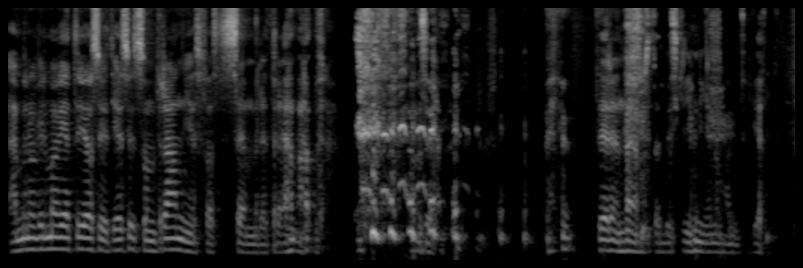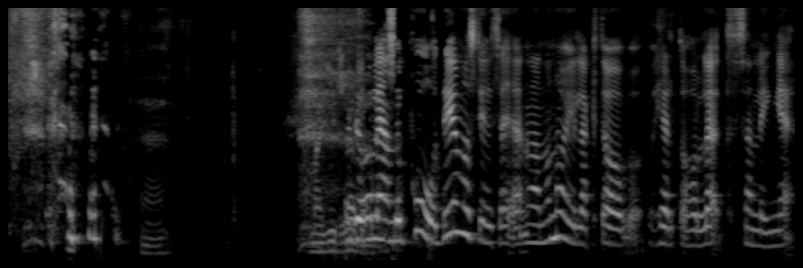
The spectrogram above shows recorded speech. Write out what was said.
Ja, men vill man veta hur jag ser ut, jag ser ut som Vranjes fast sämre tränad. det är den närmsta beskrivningen om man inte vet. Eh, man gillar men du håller ändå på, det måste jag säga. En annan har ju lagt av helt och hållet sedan länge.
